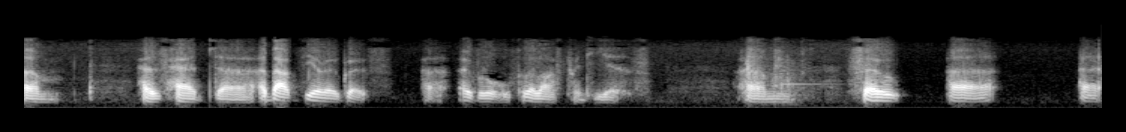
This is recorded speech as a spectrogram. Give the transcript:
um, has had uh, about zero growth uh, overall for the last 20 years. Um, so uh, uh,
